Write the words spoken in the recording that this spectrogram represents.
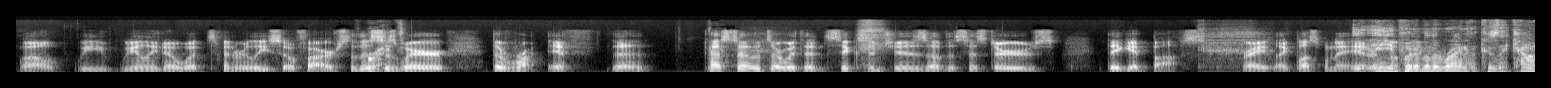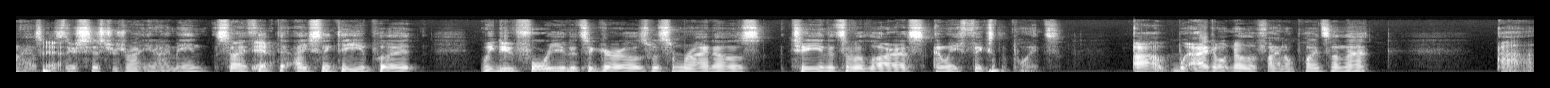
Well, we we only know what's been released so far. So this is where the if the custodes are within six inches of the sisters, they get buffs, right? Like plus one to hit. Or and you put them in the rhino because they count as because Yeah. they're sisters, right? You know what I mean? So I think Yeah. that I think that you put we do four units of girls with some rhinos, two units of Allarus, and we fix the points. Uh, I don't know the final points on that. Uh,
